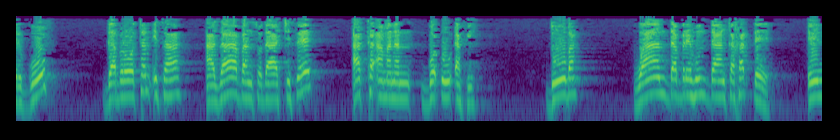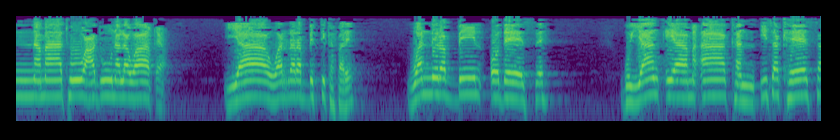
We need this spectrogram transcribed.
erguuf gabrootan isaa azaaban sodaachisee akka amanan godhuudhafi duuba. waan dabre hundaan kakadhe innamaa tuucaduuna lawaaqic yaa warra rabbitti kafare wanni rabbiin odeesse guyyaan qiyaama'aa kan isa keessa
